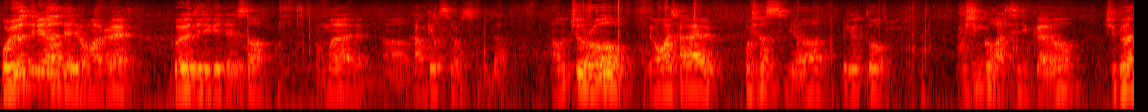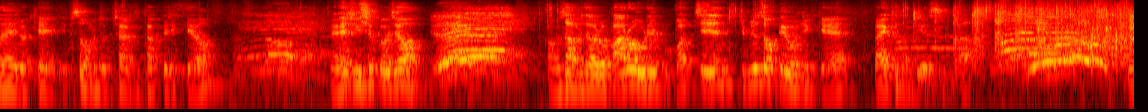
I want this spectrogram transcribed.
보여드려야 될 영화를 보여드리게 돼서 정말 어, 감격스럽습니다. 아무쪼록 영화 잘 보셨으면 그리고 또 보신 것 같으니까요. 주변에 이렇게 입소문 좀 잘 부탁드릴게요. 네, 해주실 거죠? 네. 감사합니다. 그리고 바로 우리 멋진 김윤석 배우님께 마이크 넘기겠습니다. 네,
